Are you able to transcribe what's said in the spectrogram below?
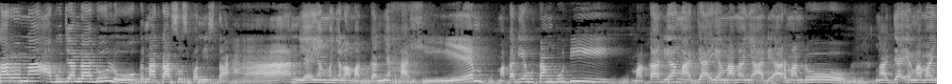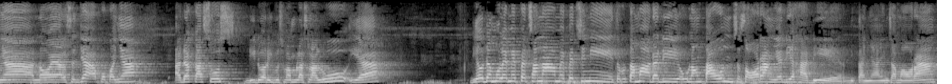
karena Abu Janda dulu kena kasus penistaan ya yang menyelamatkannya Hashim, maka dia hutang budi. Maka dia ngajak yang namanya Ade Armando, ngajak yang namanya Noel sejak pokoknya ada kasus di 2019 lalu ya. Dia udah mulai mepet sana, mepet sini, terutama ada di ulang tahun seseorang ya dia hadir, ditanyain sama orang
